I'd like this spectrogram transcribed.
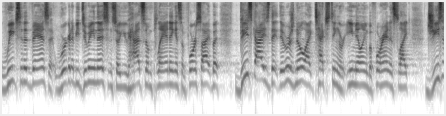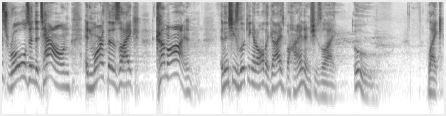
weeks in advance, that we're going to be doing this. And so you had some planning and some foresight. But these guys, they, there was no like texting or emailing beforehand. It's like Jesus rolls into town, and Martha's like, come on. And then she's looking at all the guys behind him. She's like, ooh, like,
